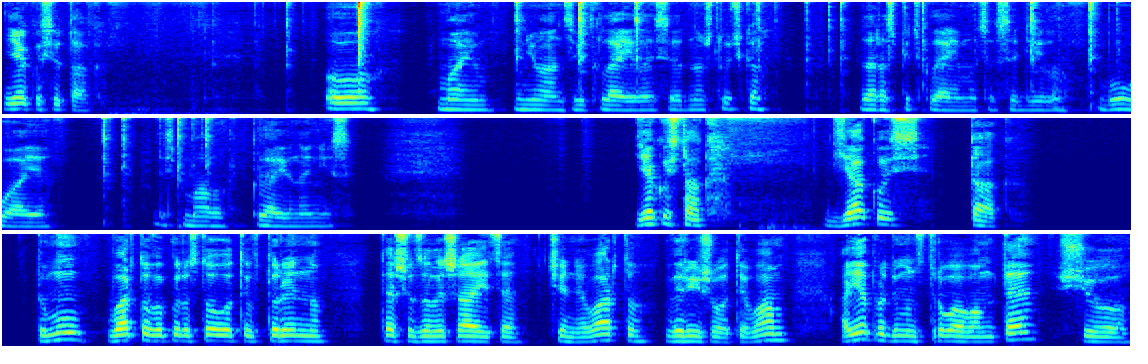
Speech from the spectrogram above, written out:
якось отак. О, маємо нюанс, відклеїлася одна штучка. Зараз підклеїмо це все діло. Буває. Десь мало клею наніс. Якось так. Якось так. Тому варто використовувати вторинно те, що залишається, чи не варто, вирішувати вам. А я продемонстрував вам те, що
